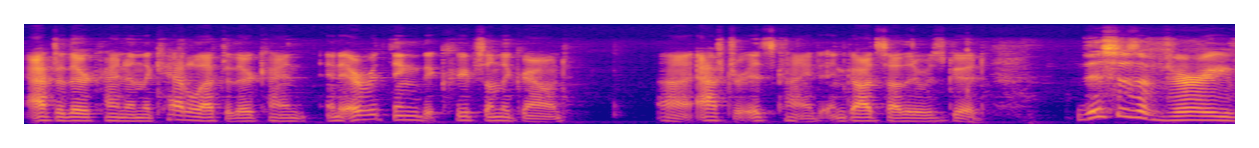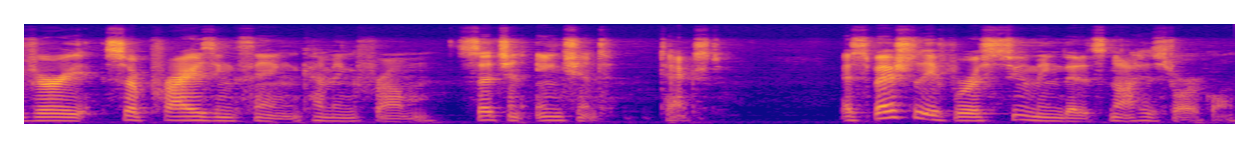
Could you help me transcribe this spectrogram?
after their kind, and the cattle after their kind, and everything that creeps on the ground uh, after its kind. And God saw that it was good. This is a very, very surprising thing coming from such an ancient text, especially if we're assuming that it's not historical.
